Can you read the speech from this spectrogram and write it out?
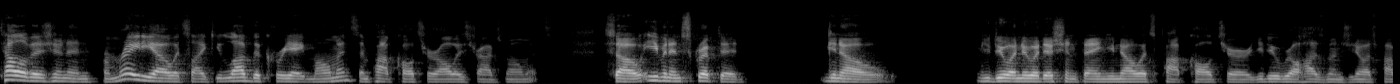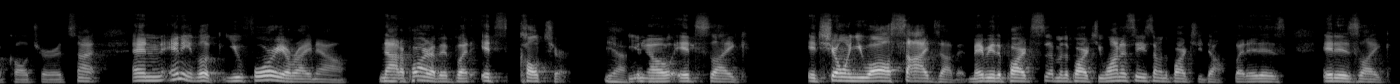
television and from radio, it's like you love to create moments, and pop culture always drives moments. So even in scripted, you know, you do a new edition thing, you know it's pop culture. You do Real Husbands, you know it's pop culture. It's not, and any look, Euphoria right now, not a part of it, but it's culture. Yeah. You know, it's like it's showing you all sides of it. Maybe the parts, some of the parts you want to see, some of the parts you don't. But it is, it is like,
